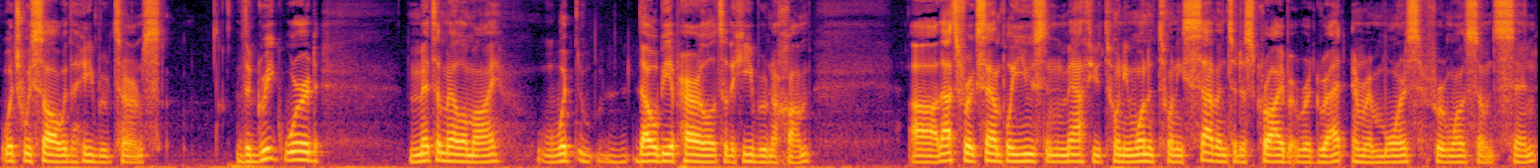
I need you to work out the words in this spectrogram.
which we saw with the Hebrew terms. The Greek word metamelomai would that would be a parallel to the Hebrew nacham. Uh, that's, for example, used in Matthew 21 and 27 to describe regret and remorse for one's own sin.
